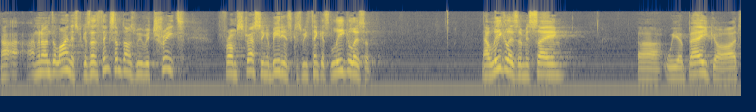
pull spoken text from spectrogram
Now, I'm going to underline this because I think sometimes we retreat from stressing obedience because we think it's legalism. Now, legalism is saying uh, we obey God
